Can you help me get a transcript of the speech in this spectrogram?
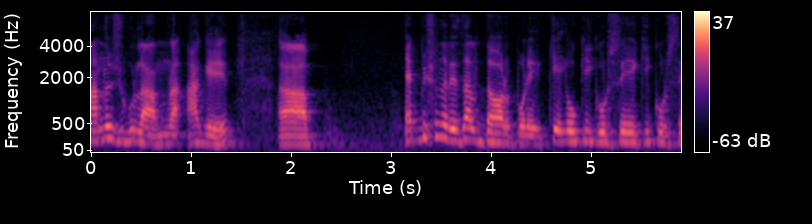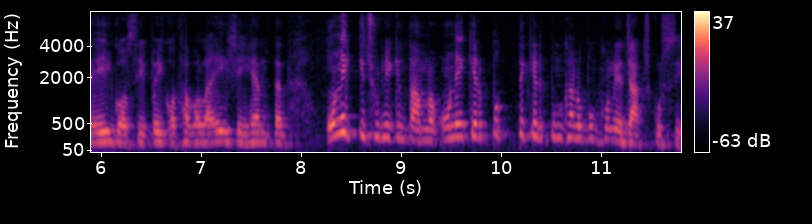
মানুষগুলো আমরা আগে অ্যাডমিশনের রেজাল্ট দেওয়ার পরে কে, ও কী করছে, এ কী করছে, এই গসিপ এই কথা বলা, এই সেই হ্যান ত্যান অনেক কিছু নিয়ে কিন্তু আমরা অনেকের প্রত্যেকের পুঙ্খানুপুঙ্খ নিয়ে জাজ করছি।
